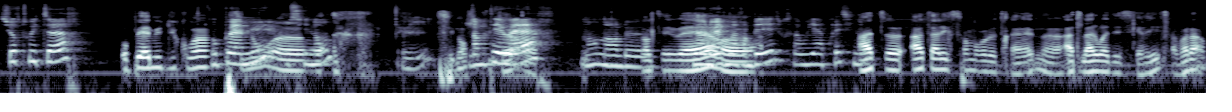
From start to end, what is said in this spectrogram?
sur Twitter, Au PMU du coin. au PMU, sinon, euh, sinon, oui. sinon sur dans le Twitter, TER, non, dans le, Dans le TER, dans le euh, tout ça, oui, après, sinon. Hâte, euh, hâte Alexandre Le Train, euh, hâte la loi des séries. Enfin voilà,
